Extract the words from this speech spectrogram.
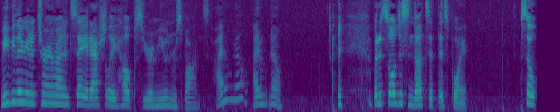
Maybe they're going to turn around and say it actually helps your immune response. I don't know. I don't know. but it's all just nuts at this point. So,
